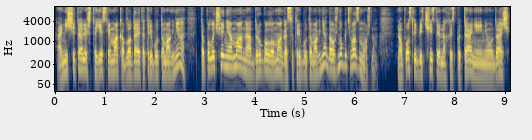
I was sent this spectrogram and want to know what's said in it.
Они считали, что если маг обладает атрибутом огня, то получение маны от другого мага с атрибутом огня должно быть возможным, но после бесчисленных испытаний и неудач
